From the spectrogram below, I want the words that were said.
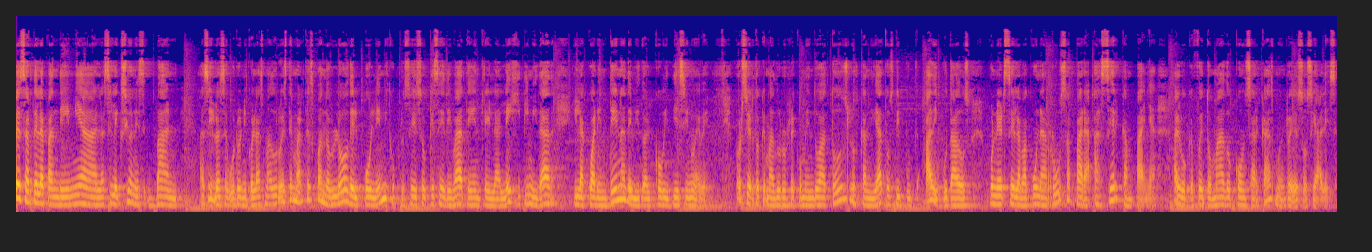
A pesar de la pandemia, las elecciones van, así lo aseguró Nicolás Maduro este martes cuando habló del polémico proceso que se debate entre la legitimidad y la cuarentena debido al COVID-19. Por cierto que Maduro recomendó a todos los candidatos a diputados ponerse la vacuna rusa para hacer campaña, algo que fue tomado con sarcasmo en redes sociales.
